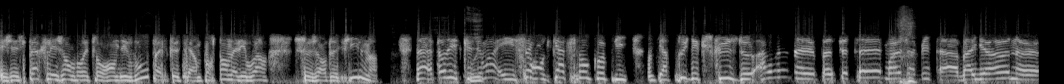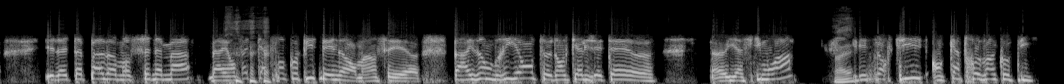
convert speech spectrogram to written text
et j'espère que les gens vont être au rendez-vous parce que c'est important d'aller voir ce genre de film. Non, attendez, excusez-moi, et il sort en 400 copies. Donc il n'y a plus d'excuses de ah ouais, mais parce que tu sais, moi j'habite à Bayonne, euh, il n'était pas dans mon cinéma. Bah, et en fait, 400 copies, c'est énorme. Hein. C'est euh, par exemple Brillante dans lequel j'étais euh, euh, il y a six mois. Ouais. Il est sorti en 80 copies.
